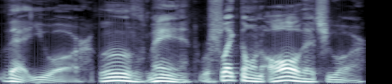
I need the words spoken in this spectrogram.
that you are. Oh man, reflect on all that you are.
